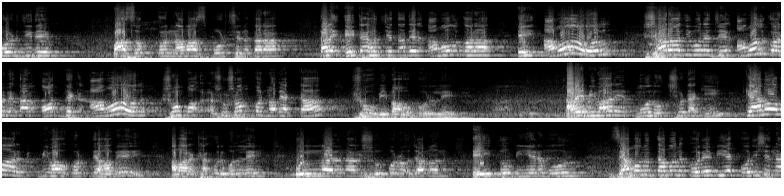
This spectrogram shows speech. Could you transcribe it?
মসজিদে। পাঁচ ওয়াক্ত নামাজ পড়ছেন তারা। তাহলে এইটা হচ্ছে তাদের আমল করা। এই আমল সারা জীবনে যে আমল করবে, তার অর্ধেক আমল সুসম্পন্ন হবে একটা সুবিবাহ করলে। আর এই বিবাহের মূল উৎসটা কি? কেন আমার বিবাহ করতে হবে? আমার ঠাকুর বললেন, উন্নয়ন আর সুপ্রজনন, এই তো বিয়ের মূল। যেমন তেমন করে বিয়ে করিস না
